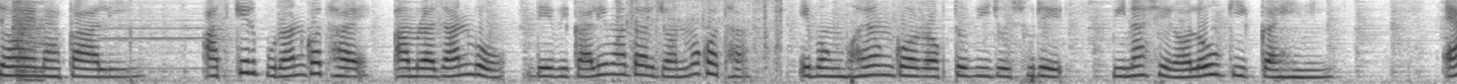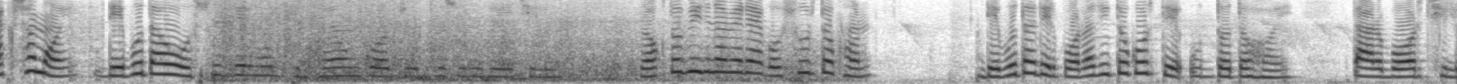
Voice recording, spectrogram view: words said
জয় মা কালী। আজকের পুরাণ কথায় আমরা জানব দেবী কালী মাতার জন্মকথা এবং ভয়ঙ্কর রক্তবীজ অসুরের বিনাশের অলৌকিক কাহিনী। এক সময় দেবতা ও অসুরদের মধ্যে ভয়ঙ্কর যুদ্ধ শুরু হয়েছিল। রক্তবীজ নামের এক অসুর তখন দেবতাদের পরাজিত করতে উদ্যত হয়। তার বর ছিল।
